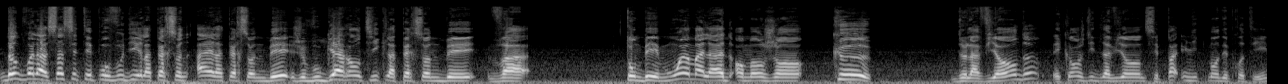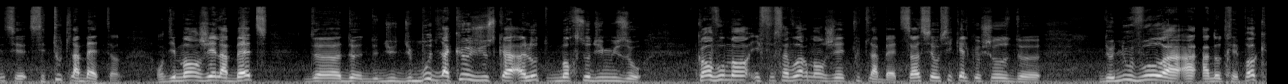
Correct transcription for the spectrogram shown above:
donc voilà, ça c'était pour vous dire la personne A et la personne B. Je vous garantis que la personne B va tomber moins malade en mangeant que de la viande. Et quand je dis de la viande, c'est pas uniquement des protéines, c'est toute la bête. Hein. On dit manger la bête du, bout de la queue jusqu'à l'autre morceau du museau. Quand vous il faut savoir manger toute la bête. Ça, c'est aussi quelque chose de, nouveau à, notre époque.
